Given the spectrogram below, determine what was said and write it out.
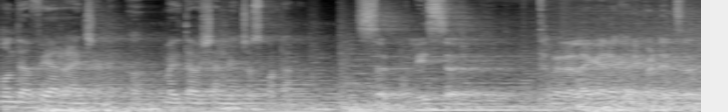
ముందు ఎఫ్ఐఆర్ రాయించండి. మిగతా విషయాలు నేను చూసుకుంటాను. Sir please sir. తను ఎలాగైనా కనిపెట్టండి సార్.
